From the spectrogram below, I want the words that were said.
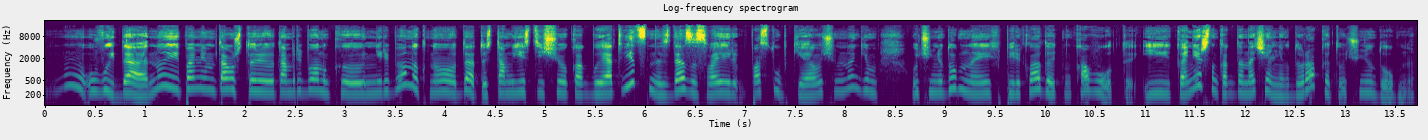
Ну, увы, да. Ну и помимо того, что там ребенок э, не ребенок, но да, то есть там есть еще как бы и ответственность, да, за свои поступки, а очень многим очень удобно их перекладывать на кого-то. И, конечно, когда начальник дурак, это очень удобно.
